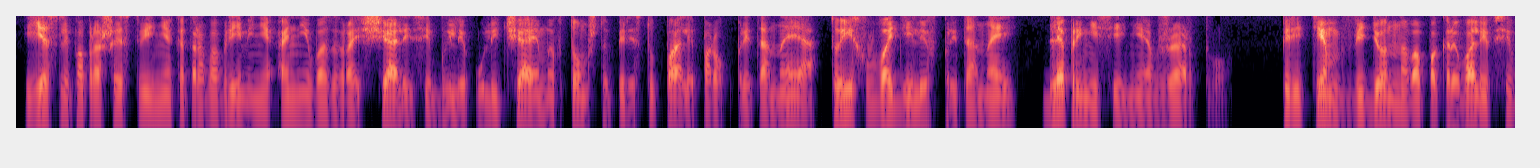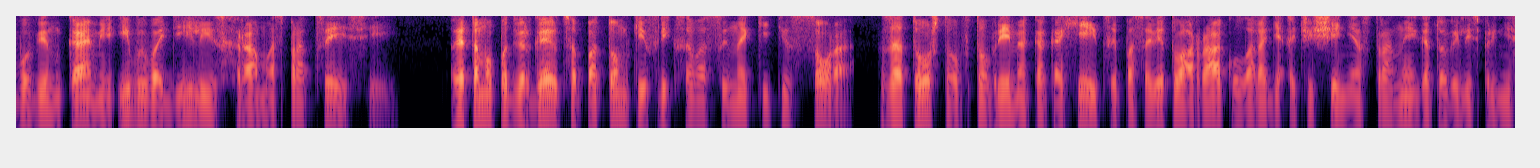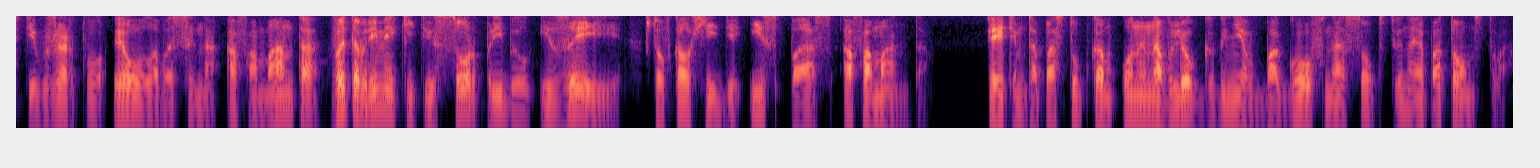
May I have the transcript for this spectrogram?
Если по прошествии некоторого времени они возвращались и были уличаемы в том, что переступали порог Притонея, то их вводили в Притоней для принесения в жертву. Перед тем введенного покрывали всего венками и выводили из храма с процессией. Этому подвергаются потомки Фриксова сына Китисора за то, что в то время как ахейцы по совету Оракула ради очищения страны готовились принести в жертву Эолова сына Афаманта, в это время Китисор прибыл из Эи, что в Колхиде, и спас Афаманта. Этим-то поступком он и навлек гнев богов на собственное потомство.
